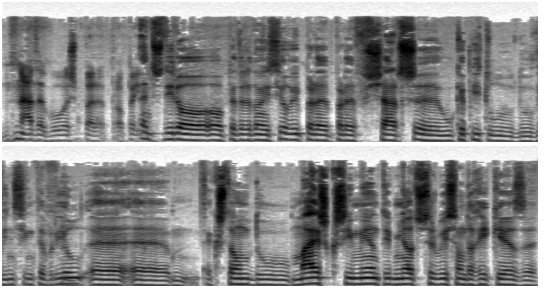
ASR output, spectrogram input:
nada boas para, para o país. Antes de ir ao, ao Pedro Adão e Silva e para, para fechar uh, o capítulo do 25 de Abril, uh, uh, a questão do mais crescimento e melhor distribuição da riqueza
